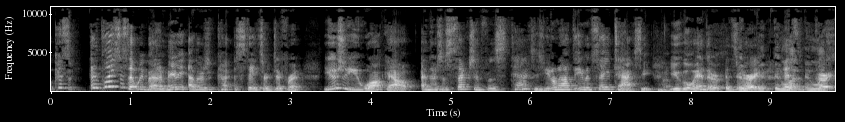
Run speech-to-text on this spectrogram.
because in places that we've been, and maybe other states are different. Usually, you walk out and there's a section for the taxis. You don't have to even say taxi. You go in there. It's un- very, unless it's unless very-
